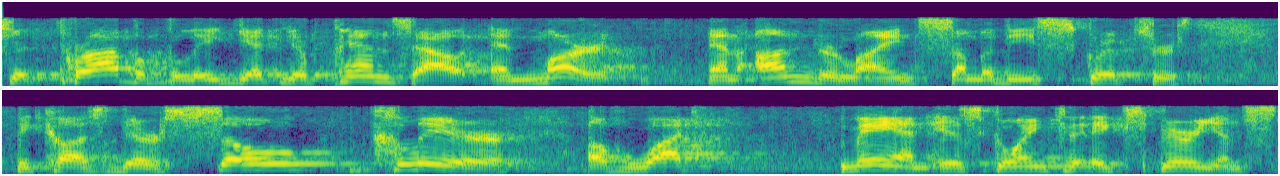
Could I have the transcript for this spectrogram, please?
should probably get your pens out and mark and underline some of these scriptures because they're so clear of what man is going to experience.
